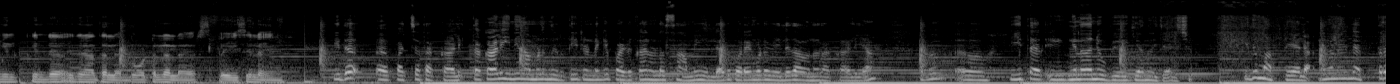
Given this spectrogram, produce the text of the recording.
മിൽക്കിന്റെ ഇതിനകത്തല്ല ബോട്ടിലല്ല സ്പേസ് ഇല്ല ഇത് പച്ച തക്കാളി. തക്കാളി ഇനി നമ്മൾ നിർത്തിയിട്ടുണ്ടെങ്കിൽ പഴുക്കാനുള്ള സമയമില്ല. അത് കുറേ കൂടെ വലുതാവുന്ന തക്കാളിയാണ് അപ്പം ഈ ത ഇങ്ങനെ തന്നെ ഉപയോഗിക്കാമെന്ന് വിചാരിച്ചു. ഇത് മത്തേല. നിങ്ങളിതിൽ എത്ര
